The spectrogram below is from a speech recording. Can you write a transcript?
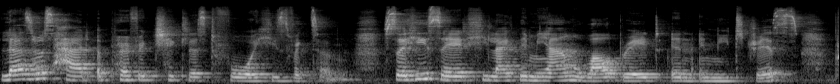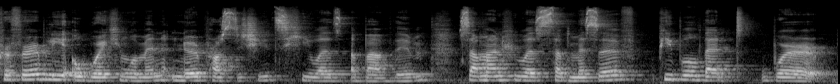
Lazarus had a perfect checklist for his victim. So he said he liked them young, well bred, in a neat dress, preferably a working woman, no prostitutes, he was above them, someone who was submissive, people that were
